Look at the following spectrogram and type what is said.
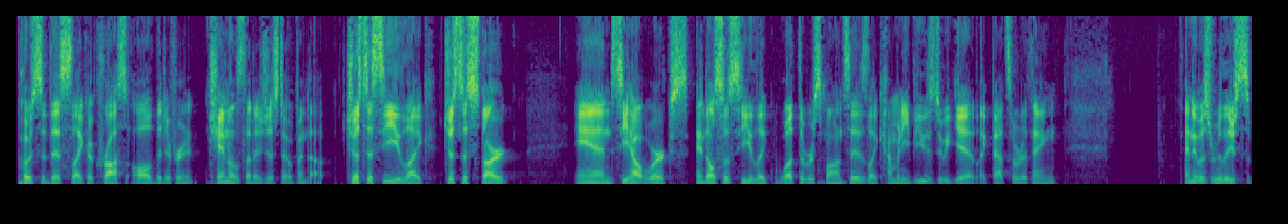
posted this like across all the different channels that I just opened up. Just to see like just to start and see how it works and also see like what the response is, like how many views do we get, like that sort of thing. And it was really su-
